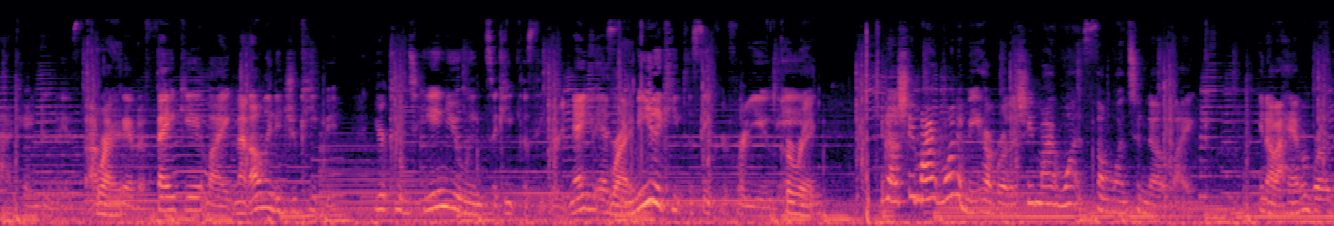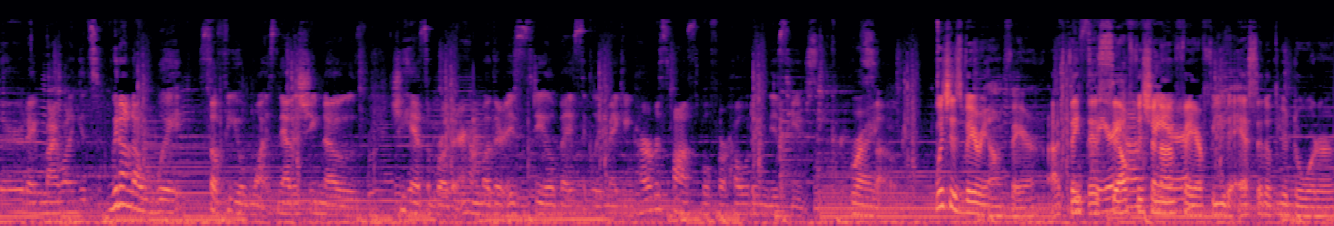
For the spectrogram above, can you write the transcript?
"I can't do this. I'm not Right. be able to fake it." Like, not only did you keep it, you're continuing to keep the secret. Now you asking Right. me to keep the secret for you. Correct. You know, she might want to meet her brother. She might want someone to know, like, you know, I have a brother. They might want to get. To, we don't know what Sophia wants now that she knows she has a brother, and her mother is still basically making her responsible for holding this huge secret. Right. So, Which is very unfair. I think It's that's selfish and unfair. unfair for you to ask it of your daughter.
